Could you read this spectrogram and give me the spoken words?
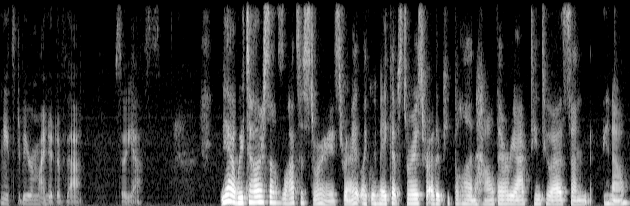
needs to be reminded of that. So, yes. Yeah, we tell ourselves lots of stories, right? Like we make up stories for other people and how they're reacting to us. And, you know,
